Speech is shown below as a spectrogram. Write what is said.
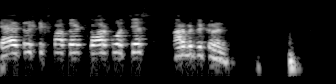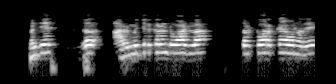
कॅरेक्टरिस्टिक्स पाहतोय टॉर्क वर्सेस आर्मेचर करंट. म्हणजे जर आर्मेचर करंट वाढला तर टॉर्क काय होणार आहे?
